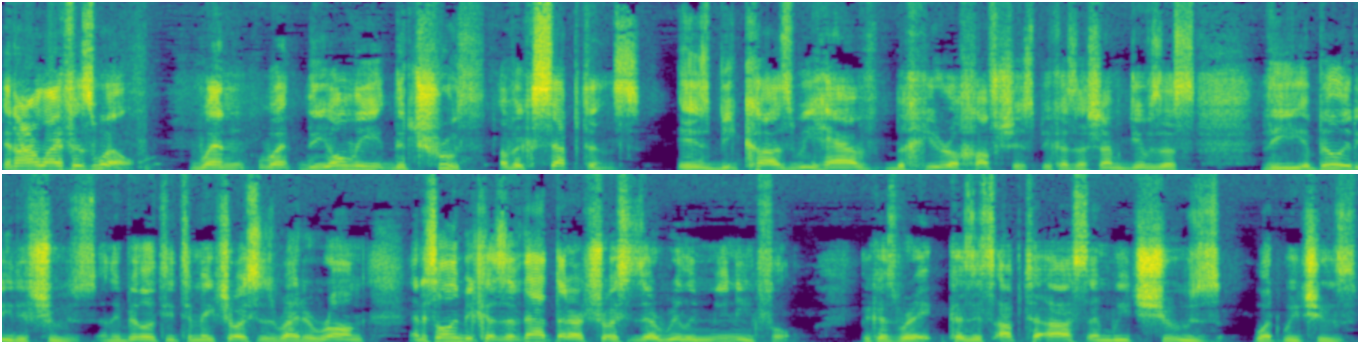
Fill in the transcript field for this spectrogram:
In our life as well, when, when the only the truth of acceptance is because we have Bechira Chofshis, because Hashem gives us the ability to choose and the ability to make choices right or wrong. And it's only because of that that our choices are really meaningful, because we're, because it's up to us and we choose what we choose.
